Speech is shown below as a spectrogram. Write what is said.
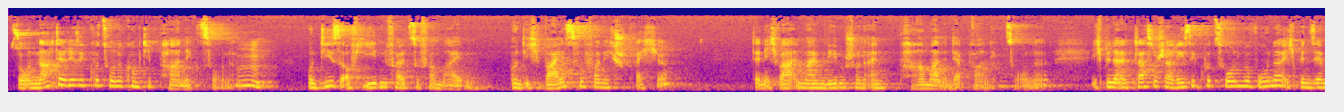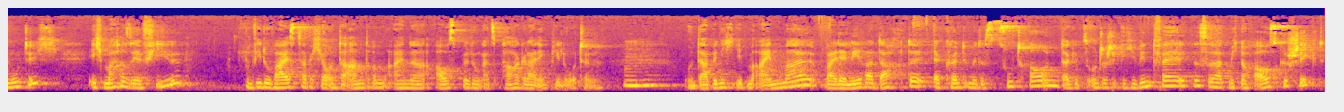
So, und nach der Risikozone kommt die Panikzone. Mhm. Und die ist auf jeden Fall zu vermeiden. Und ich weiß, wovon ich spreche. Denn ich war in meinem Leben schon ein paar Mal in der Panikzone. Ich bin ein klassischer Risikozonenbewohner. Ich bin sehr mutig. Ich mache sehr viel. Und wie du weißt, habe ich ja unter anderem eine Ausbildung als Paragliding-Pilotin. Mhm. Und da bin ich eben einmal, weil der Lehrer dachte, er könnte mir das zutrauen. Da gibt es unterschiedliche Windverhältnisse, hat mich noch rausgeschickt.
